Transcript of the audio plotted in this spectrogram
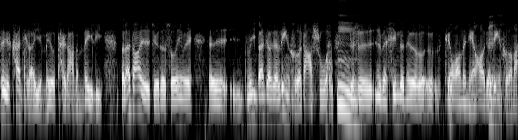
这个看起来也没有太大的魅力。本来大家也觉得说，因为呃，一般叫叫令和大叔啊，嗯，就是日本新的那个天皇的年号叫令和嘛，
